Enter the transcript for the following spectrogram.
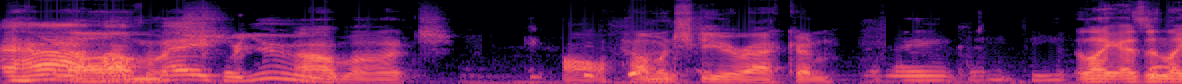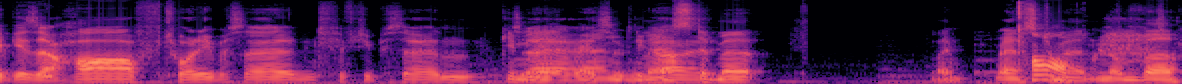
Aha, Um, how May for you. How much? Oh, How much do you reckon? ain't gonna be- Like, as in, like, is it half, twenty percent, fifty percent? Give me a random estimate. Like estimate number.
